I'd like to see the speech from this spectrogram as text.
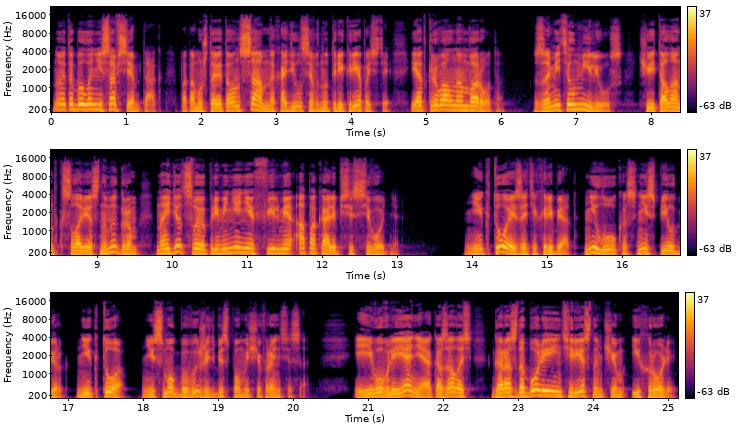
Но это было не совсем так, потому что это он сам находился внутри крепости и открывал нам ворота. Заметил Милиус, чей талант к словесным играм найдет свое применение в фильме «Апокалипсис сегодня». Никто из этих ребят, ни Лукас, ни Спилберг, никто не смог бы выжить без помощи Фрэнсиса. И его влияние оказалось гораздо более интересным, чем их роли.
